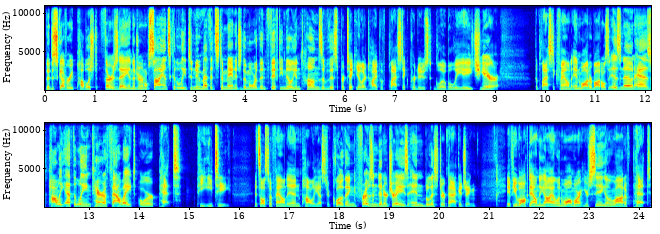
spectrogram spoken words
The discovery published Thursday in the journal Science could lead to new methods to manage the more than 50 million tons of this particular type of plastic produced globally each year. The plastic found in water bottles is known as polyethylene terephthalate or PET, PET. It's also found in polyester clothing, frozen dinner trays, and blister packaging. If you walk down the aisle in Walmart, you're seeing a lot of PET,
